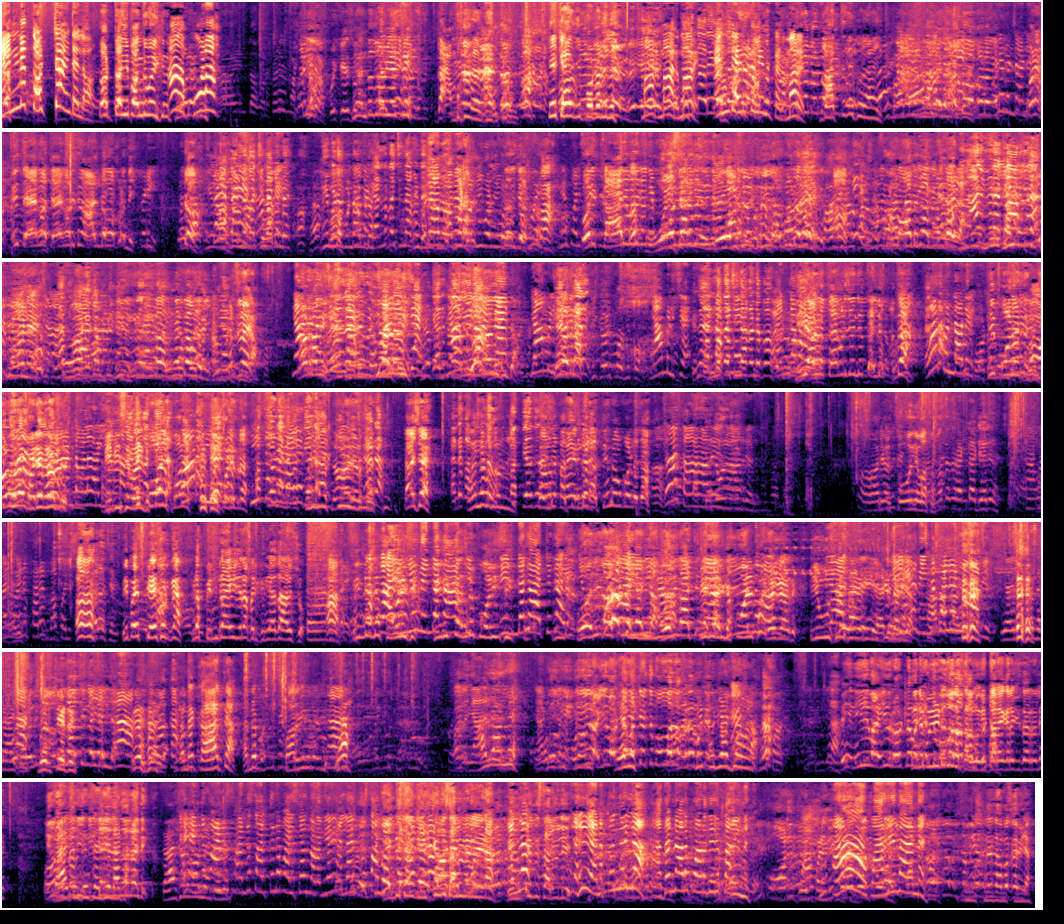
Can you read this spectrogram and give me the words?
എന്നെ തൊട്ടാണ്ടല്ലോ. തൊട്ടാ ഈ പങ്ക് പോയിരിക്കുന്നു പോടാ. എന്താ വിചാരിച്ചേ മാറി മാറി മാറി. എന്റെ അടുത്തല്ലേ നിൽക്കണം മാറി. നീ തേങ്ങ തേങ്ങ ആളുണ്ടോ നോക്കണം നീ. ഒരു കാര്യം മനസ്സിലായോ? ഞാൻ വിളിച്ചേ, നീ അവിടെ തേവടിച്ച് നിന്നെ തല്ലും. എന്താ? ഓണം ഉണ്ടാട്. നീ പോണേ ബി ബി സി വേൾഡ് നീ പോയി കേസ് കൊടുക്ക. ഇവിടെ പിണറായി വിജയനെ പരിക്കുന്നു അത് ആവശ്യം ആ നിന്റെ പോലീസ്. നിനക്ക് പോലീസ്. ഒരു കാറ്റും കഴിയാനില്ല ഒരു എന്റെ കാറ്റാ. എന്റെ എനക്കൊന്നുമില്ല. അതന്നാണ് കോടതിയിൽ പറയുന്നത്? ആ പറയുന്ന തന്നെ നമുക്കറിയാം.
